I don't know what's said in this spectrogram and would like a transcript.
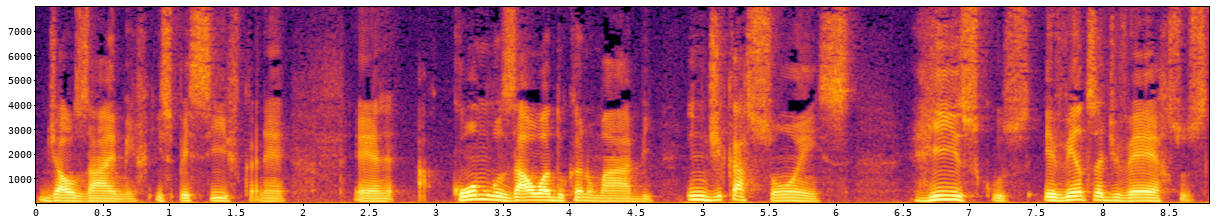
de Alzheimer específica, né? É, como usar o aducanumab, indicações, riscos, eventos adversos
